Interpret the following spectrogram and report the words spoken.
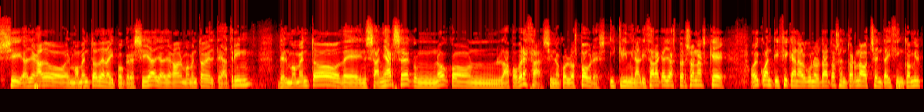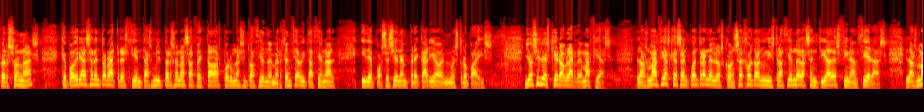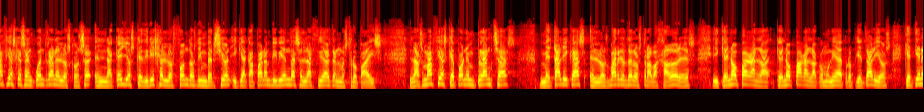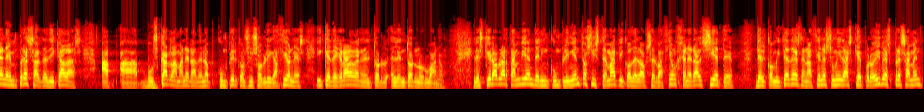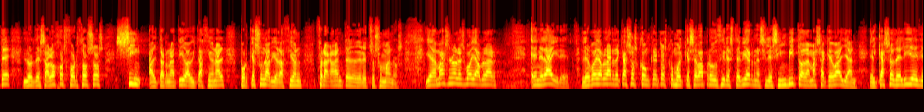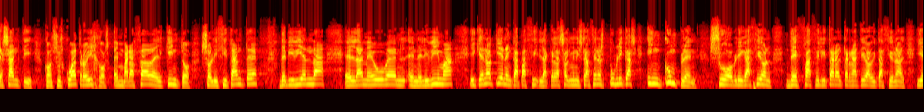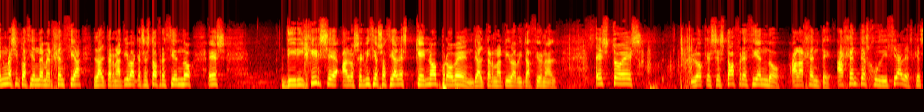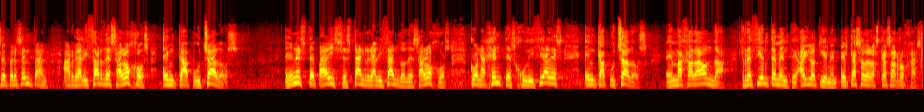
Sí, ha llegado el momento de la hipocresía y ha llegado el momento del teatrín, del momento de ensañarse no con la pobreza, sino con los pobres y criminalizar a aquellas personas que hoy cuantifican algunos datos en torno a 85.000 personas, que podrían ser en torno a 300.000 personas afectadas por una situación de emergencia habitacional y de posesión en precario en nuestro país. Yo sí les quiero hablar de mafias. Las mafias que se encuentran en los consejos de administración de las entidades financieras, las mafias que se encuentran en, en aquellos que dirigen los fondos de inversión y que acaparan viviendas en las ciudades de nuestro país. Las mafias que ponen planchas metálicas en los barrios de los trabajadores y que no pagan la, que no pagan la comunidad de propietarios, que tienen empresas dedicadas a, buscar la manera de no cumplir con sus obligaciones y que degradan el, el entorno urbano. Les quiero hablar también del incumplimiento sistemático de la Observación General 7 del Comité de Naciones Unidas que prohíbe expresamente los desalojos forzosos sin alternativa habitacional porque es una violación fragante de derechos humanos. Y además no les voy a hablar en el aire, les voy a hablar de casos concretos como el que se va a producir este viernes y les invito además a que vayan. El caso de Lía y de Santi, con sus cuatro hijos, embarazada del quinto, solicitante de vivienda en la MV, en, el IBIMA, y que no tienen capacidad, que las administraciones públicas incumplen su obligación de facilitar alternativa habitacional. Y en una situación de emergencia, la alternativa que se está ofreciendo es dirigirse a los servicios sociales que no proveen de alternativa habitacional. Esto es lo que se está ofreciendo a la gente, agentes judiciales que se presentan a realizar desalojos encapuchados. En este país se están realizando desalojos con agentes judiciales encapuchados. En Majadahonda, recientemente, ahí lo tienen, el caso de las Casas Rojas.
